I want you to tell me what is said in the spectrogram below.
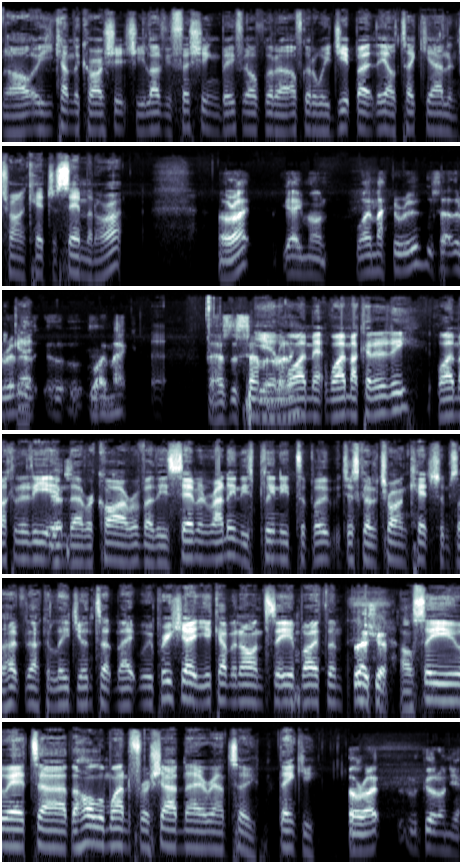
Oh, you come to Christchurch, you love your fishing, beef. I've got a, I've got a wee jet boat there. I'll take you out and try and catch a salmon. All right. All right. Game on. Waimakaruru, is that the river? Okay. Uh, Waimak? How's the salmon yeah, running? the Waimakariri, Waimakariri yes. and the uh, Rakaia River. There's salmon running. There's plenty to boot. We just got to try and catch them. So hopefully I can lead you into it, mate. We appreciate you coming on, Sir Ian Botham. Pleasure. I'll see you at uh, the hole in one for a Chardonnay around two. Thank you. All right. Good on you.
